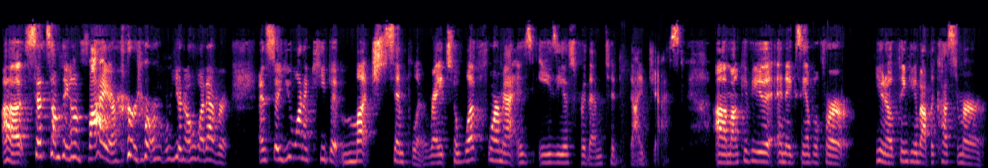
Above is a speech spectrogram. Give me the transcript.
uh, set something on fire or you know whatever. And so you want to keep it much simpler right? So what format is easiest for them to digest? Um, i'll give you an example for you know thinking about the customer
